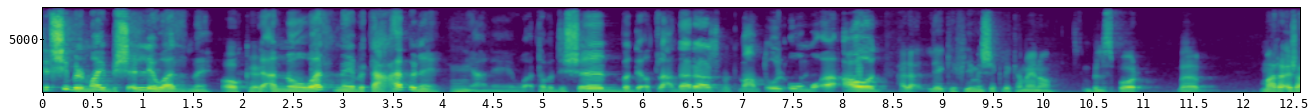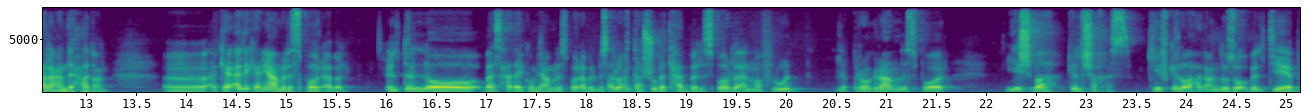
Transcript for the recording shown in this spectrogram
كل شيء بالمي بشقل لي وزني أوكي. لأنه وزني بتعبني. مم. يعني وقتها بدي شد بدي أطلع درج مثل ما عم تقول قوم وأقعد. هلأ ليكي في مشكلة كمان بال sport مرة اجى لعندي حدا آه، قال لي كان يعمل sport قبل. قلت له بس حدا يكون يعمل sport قبل بسأله أنت شو بتحب ال sport؟ لأن المفروض ال program ال sport يشبه كل شخص. كيف كل واحد عنده ذوق بالتياب؟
